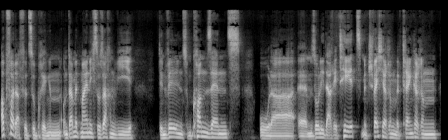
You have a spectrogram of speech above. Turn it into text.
Opfer dafür zu bringen. Und damit meine ich so Sachen wie den Willen zum Konsens oder ähm, Solidarität mit Schwächeren, mit Kränkeren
